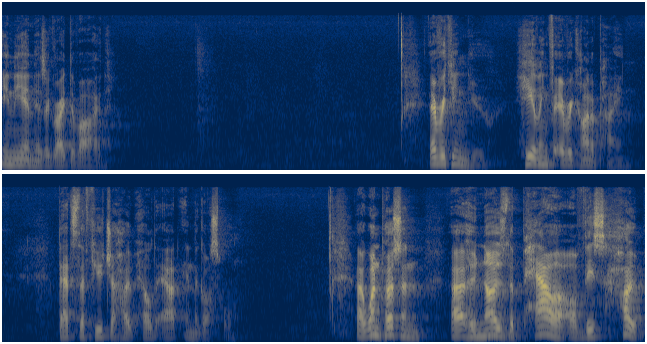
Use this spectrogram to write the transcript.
in the end, there's a great divide. Everything new, healing for every kind of pain. That's the future hope held out in the gospel. Uh, one person uh, who knows the power of this hope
